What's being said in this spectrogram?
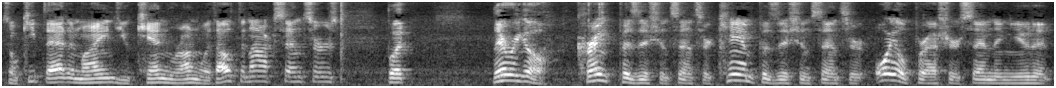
so keep that in mind. You can run without the knock sensors, but there we go. Crank position sensor, cam position sensor, oil pressure sending unit,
